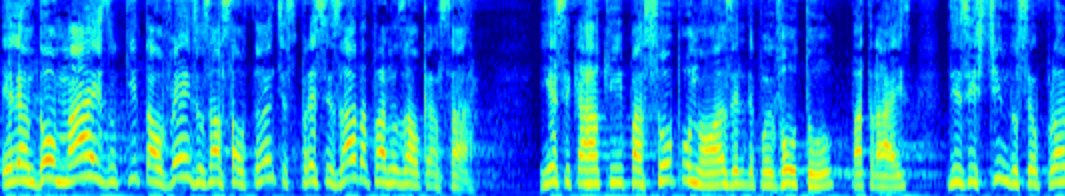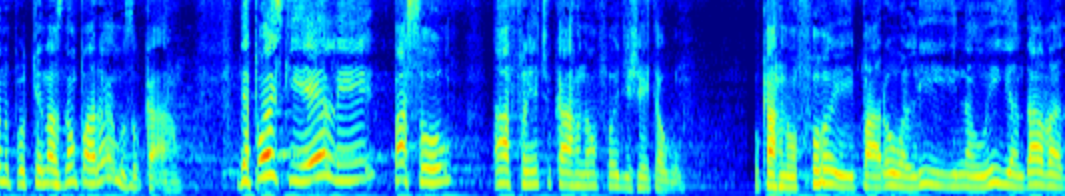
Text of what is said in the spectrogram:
Ele andou mais do que talvez os assaltantes precisavam para nos alcançar. E esse carro que passou por nós, ele depois voltou para trás, desistindo do seu plano, porque nós não paramos o carro. Depois que ele passou à frente, o carro não foi de jeito algum. O carro não foi e parou ali e não ia, andava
